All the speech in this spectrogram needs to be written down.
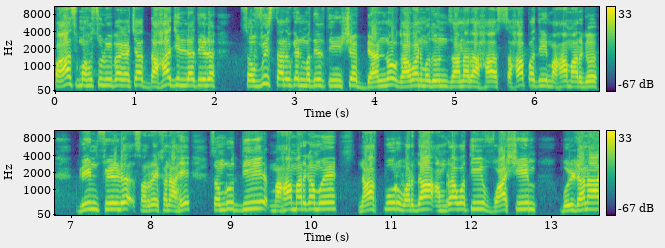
पाच महसूल विभागाच्या दहा जिल्ह्यातील सव्वीस तालुक्यांमधील तीनशे ब्याण्णव गावांमधून जाणारा हा सहापदरी महामार्ग ग्रीनफील्ड संरेखन आहे. समृद्धी महामार्गामुळे नागपूर वर्धा अमरावती वाशिम बुलढाणा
